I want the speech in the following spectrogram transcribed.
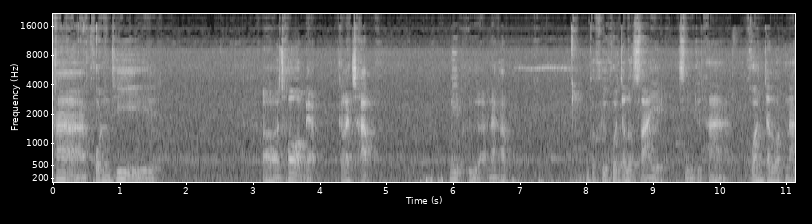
ถ้าคนที่เออชอบแบบกระชับไม่เผื่อนะครับ ก็คือควรจะลดไซส์ 0.5 ควรจะลดนะ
